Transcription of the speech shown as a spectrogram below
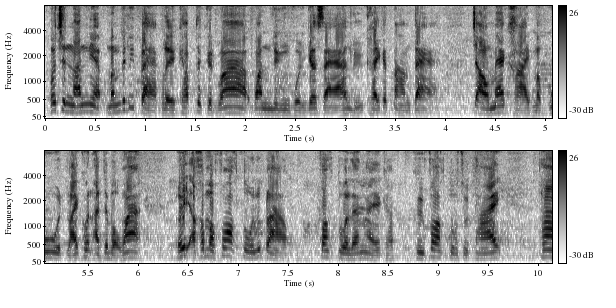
เพราะฉะนั้นเนี่ยมันไม่ได้แปลกเลยครับ ถ้าเกิดว่าวันหนึ่งผลกระแสหรือใครก็ตามแต่จะเอาแม่ข่ายมาพูด หลายคนอาจจะบอกว่าเฮ้ยเอาเขามาฟอกตัวหรือเปล่า ฟอกตัวแล้วไงครับ คือฟอกตัวสุดท้าย ถ้า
